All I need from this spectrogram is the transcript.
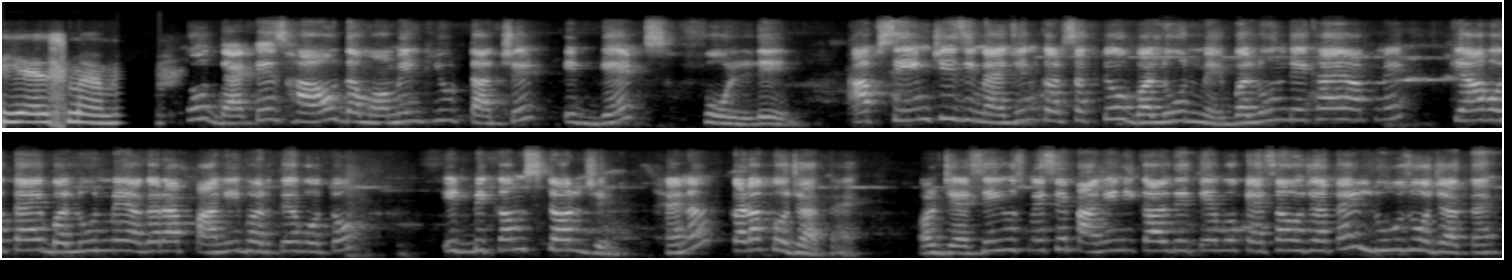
yes ma'am so that is how the moment you touch it it gets folded. आप सेम चीज़ इमेजिन कर सकते हो बलून में। बलून देखा है आपने? क्या होता है बलून में अगर आप पानी भरते हो तो? इट बिकम्स टर्जिड है ना? कड़क हो जाता है। और जैसे ही उसमें से पानी निकाल देते हैं, वो कैसा हो जाता है? लूज हो जाता है।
